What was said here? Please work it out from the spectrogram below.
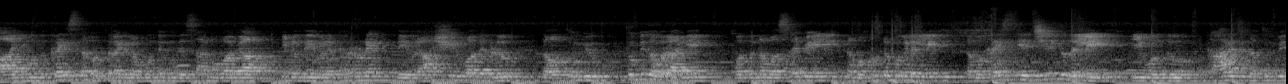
ಆ ಈ ಒಂದು ಕ್ರೈಸ್ತ ಭಕ್ತರಾಗಿ ನಾವು ಮುಂದೆ ಮುಂದೆ ಸಾಗುವಾಗ ಇನ್ನು ದೇವರ ಕರುಣೆ, ದೇವರ ಆಶೀರ್ವಾದಗಳು ನಾವು ತುಂಬಿ, ತುಂಬಿದವರಾಗಿ ಮತ್ತು ನಮ್ಮ ಸಭೆಯಲ್ಲಿ, ನಮ್ಮ ಕುಟುಂಬಗಳಲ್ಲಿ, ನಮ್ಮ ಕ್ರೈಸ್ತಿಯ ಜೀವಿತದಲ್ಲಿ ಈ ಒಂದು ಕಾರ್ಯದಿಂದ ತುಂಬಿ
